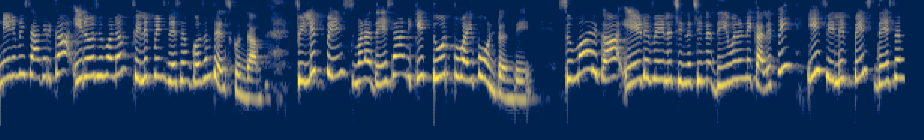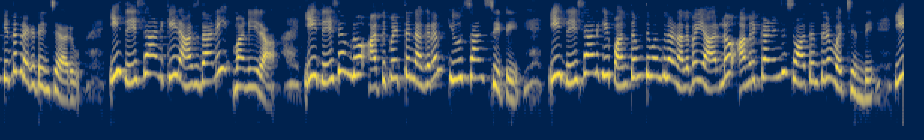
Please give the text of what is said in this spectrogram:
నేను మీ సాగరిక. ఈ రోజు మనం ఫిలిప్పీన్స్ దేశం కోసం తెలుసుకుందాం. ఫిలిప్పీన్స్ మన దేశానికి తూర్పు వైపు ఉంటుంది. సుమారుగా ఏడు వేల చిన్న చిన్న దీవులని కలిపి ఈ ఫిలిప్పీన్స్ దేశం కింద ప్రకటించారు. ఈ దేశానికి రాజధాని మనీరా. ఈ దేశంలో అతిపెద్ద నగరం క్యూసాన్ సిటీ. ఈ దేశానికి పంతొమ్మిది వందల నలభై ఆరులో అమెరికా నుంచి స్వాతంత్రం వచ్చింది. ఈ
